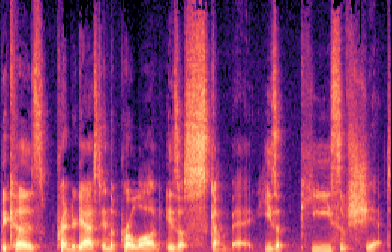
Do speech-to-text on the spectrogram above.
because Prendergast in the prologue is a scumbag. He's a piece of shit.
